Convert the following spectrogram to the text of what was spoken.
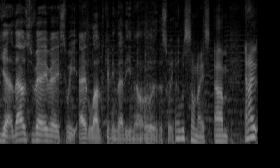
Yeah, that was very, very sweet. I loved getting that email earlier this week. It was so nice. Um, and I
